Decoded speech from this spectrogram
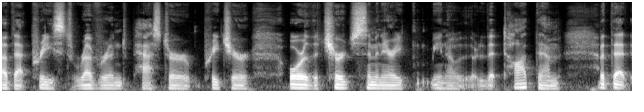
of that priest, reverend, pastor, preacher, or the church seminary, you know, that taught them, but that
